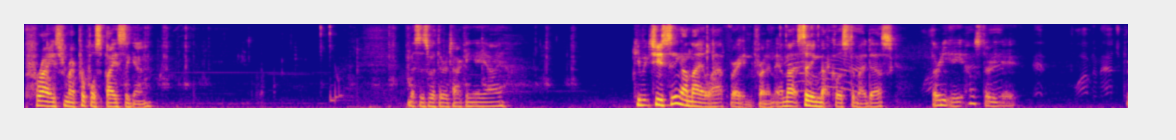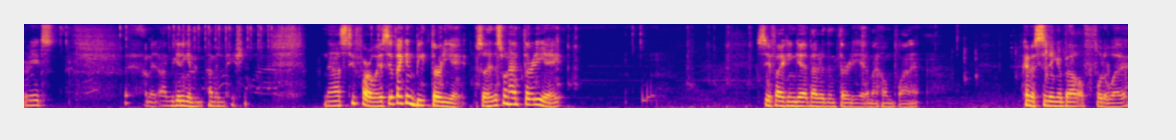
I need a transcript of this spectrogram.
price for my purple spice again. messes with her attacking AI. She's sitting on my lap right in front of me. I'm not sitting that close to my desk. 38? How's 38? 38's... I mean, I'm getting... I'm impatient. No, it's too far away. see if I can beat 38. So this one had 38. See if I can get better than 38 on my home planet. I'm kind of sitting about a foot away.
